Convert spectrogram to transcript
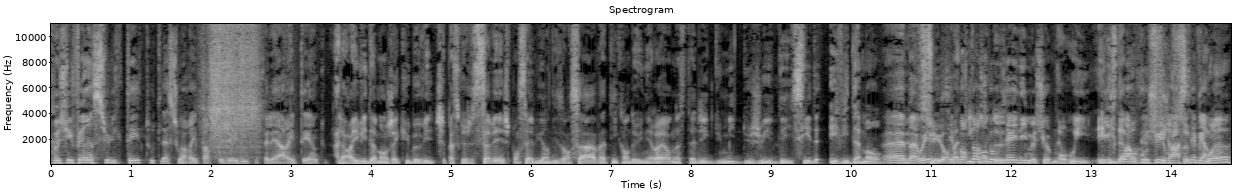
je me suis fait insulter toute la soirée parce que j'avais dit qu'il fallait arrêter un tout petit Alors évidemment, Jakubowicz, parce que je savais, je pensais à lui en disant ça, Vatican II, une erreur, nostalgique du mythe du juif déicide, évidemment. Eh ben oui, sur c'est pourtant ce que vous avez dit, monsieur Pro. Oui, évidemment vous jugera sur ce point,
